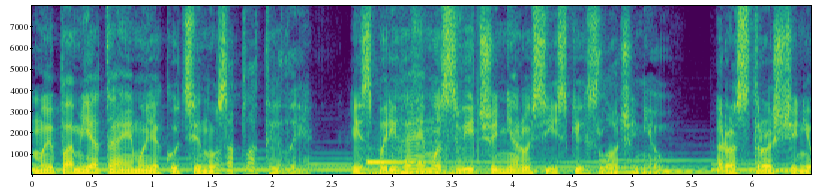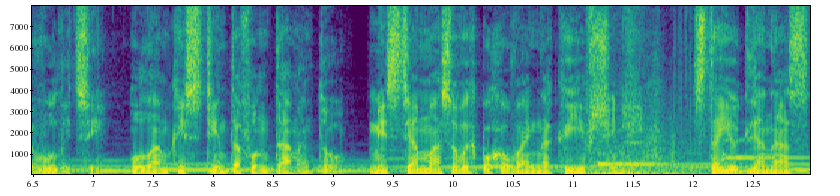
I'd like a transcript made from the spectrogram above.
Ми пам'ятаємо, яку ціну заплатили, і зберігаємо свідчення російських злочинів, розтрощені вулиці, уламки стін та фундаменту, місця масових поховань на Київщині стають для нас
